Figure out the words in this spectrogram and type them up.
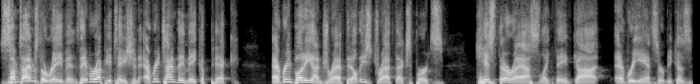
sometimes the Ravens, they have a reputation. Every time they make a pick, everybody on draft day, all these draft experts kiss their ass like they've got every answer because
